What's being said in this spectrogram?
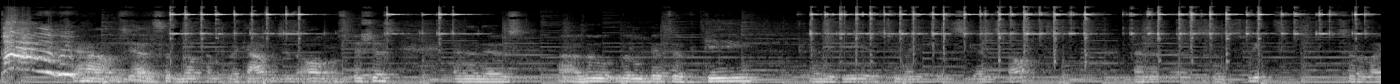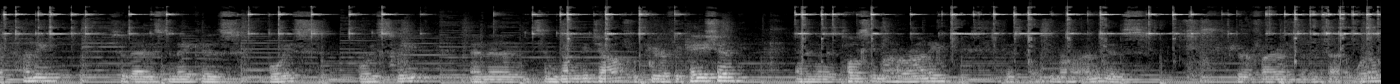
Cows. Yes, so the milk comes from the cow, which is all auspicious, and then there's a little little bit of ghee, and the ghee is to make his skin soft, and then there's some sweet, so like honey, so that is to make his voice voice sweet, and then some Ganga Jal for purification, and then Tulsi Maharani, because Tulsi Maharani is purifier of the entire world.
